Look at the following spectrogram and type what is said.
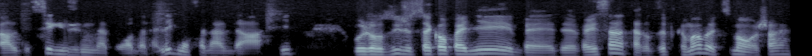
parle des séries éliminatoires de la Ligue nationale de hockey. Aujourd'hui, je suis accompagné ben, de Vincent Tardif. Comment vas-tu, mon cher?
